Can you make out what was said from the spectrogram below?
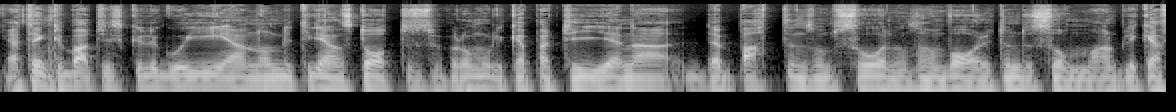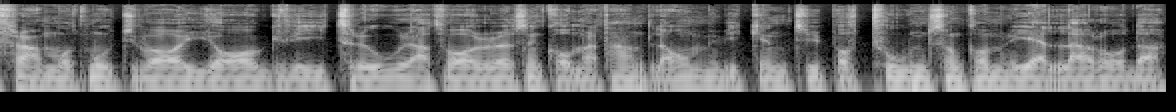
jag tänkte bara att vi skulle gå igenom lite grann status på de olika partierna, debatten som sådan som varit under sommaren, blicka framåt mot vad jag, vi tror att valrörelsen kommer att handla om, vilken typ av ton som kommer att gälla, råda,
